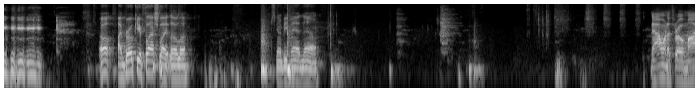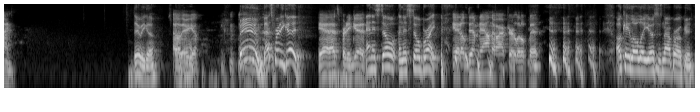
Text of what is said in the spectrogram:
Oh, I broke your flashlight, Lola. She's gonna be mad now. now I want to throw mine. There we go. Oh, there you go. Boom! That's pretty good, Yeah, that's pretty good. and it's still and it's still bright. Yeah, it'll dim down though after a little bit. okay, Lola, yours is not broken.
